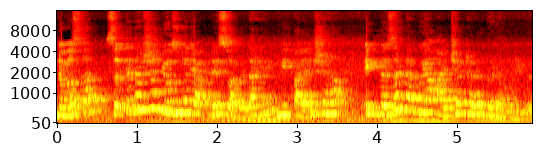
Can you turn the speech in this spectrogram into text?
नमस्कार सत्यदर्शन न्यूजमध्ये आपले स्वागत आहे. मी पायल शहा. एक नजर टाकूया आजच्या ठळक घडामोडीवर.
